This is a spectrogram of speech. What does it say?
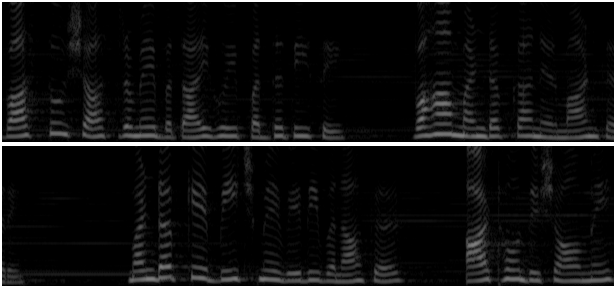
वास्तु शास्त्र में बताई हुई पद्धति से वहाँ मंडप का निर्माण करें। मंडप के बीच में वेदी बनाकर आठों दिशाओं में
